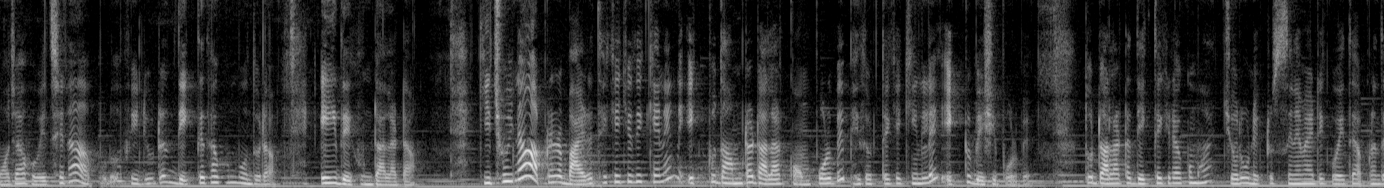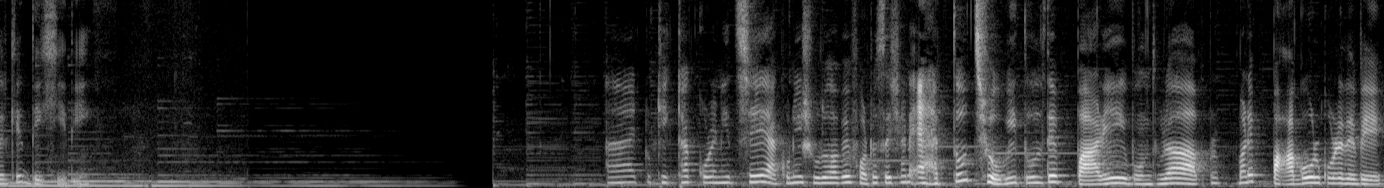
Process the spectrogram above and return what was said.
মজা হয়েছে না, পুরো ভিডিওটা দেখতে থাকুন বন্ধুরা। এই দেখুন ডালাটা। কিছুই না, আপনারা বাইরে থেকে যদি কেনেন, একটু দামটা ডালার কম পড়বে, ভেতর থেকে কিনলে একটু বেশি পড়বে। তো ডালাটা দেখতে কীরকম হয়, চলুন একটু সিনেম্যাটিক ওয়েতে আপনাদেরকে দেখিয়ে দিই। একটু ঠিকঠাক করে নিচ্ছে। এখনই শুরু হবে ফটো সেশন এত ছবি তুলতে পারে বন্ধুরা। মানে পাগল করে দেবে।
